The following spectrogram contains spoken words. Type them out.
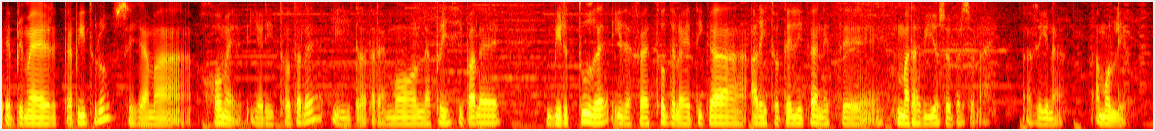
El primer capítulo se llama Homer y Aristóteles y trataremos las principales virtudes y defectos de la ética aristotélica en este maravilloso personaje. Así que nada, vamos lío.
